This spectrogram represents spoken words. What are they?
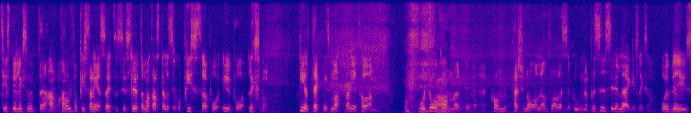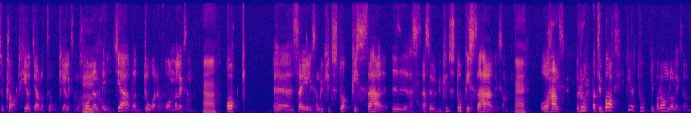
Tills det liksom inte, han, han håller på att pissa ner sig. Så slutar med att han ställer sig och pissar på, på liksom heltäckningsmattan i ett hörn. Fy Och då kommer, kommer personalen från receptionen precis i det läget liksom. Och det blir ju såklart helt jävla tokiga liksom. Och Mm. Håller den här jävla dåren på mig liksom. Ja. Och eh, säger liksom, du kan inte stå och pissa här i, alltså du kan inte stå och pissa här liksom. Nej. Och han ropar tillbaks helt tokig på dem då liksom.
